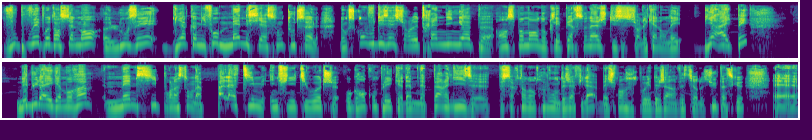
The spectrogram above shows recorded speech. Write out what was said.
vous pouvez potentiellement loser bien comme il faut, même si elles sont toutes seules. Donc ce qu'on vous disait sur le trending up en ce moment, donc les personnages qui, sur lesquels on est bien hypé, Nebula et Gamora, même si pour l'instant on n'a pas la team Infinity Watch au grand complet qu'Adam n'a pas release, euh, certains d'entre vous ont déjà fait là, ben je pense que vous pouvez déjà investir dessus parce que euh,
